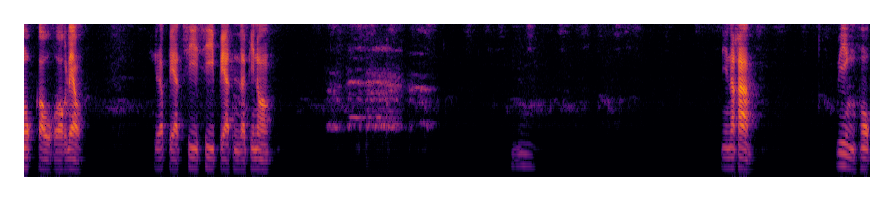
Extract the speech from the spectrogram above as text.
6เก่าออกแล้ว ลือแปดสี่สี่แปดนี่แหละพี่น้องนี่นะครับ วิ่งหก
